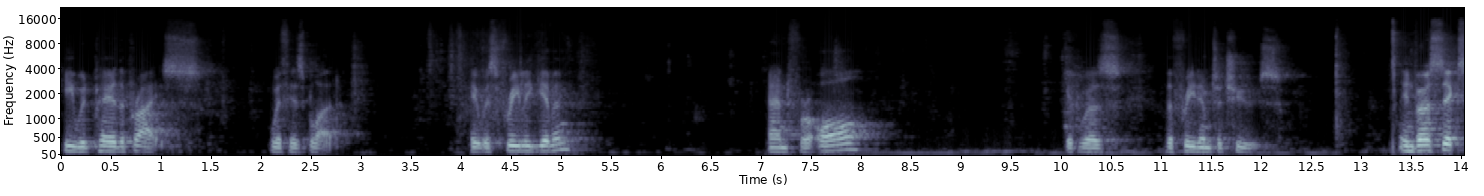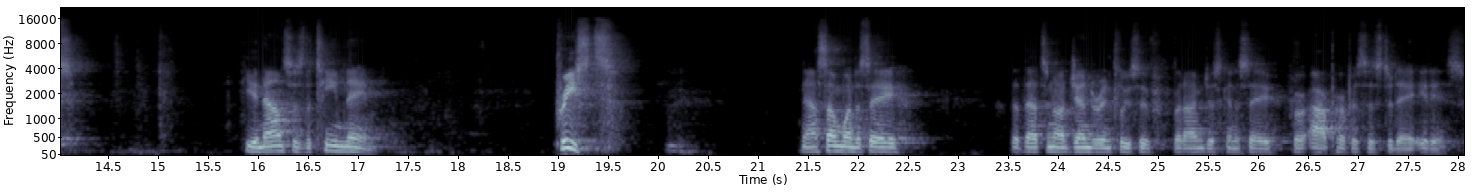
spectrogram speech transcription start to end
He would pay the price with his blood. It was freely given, and for all, it was the freedom to choose. In verse 6, he announces the team name priests. Now, some want to say that that's not gender inclusive, but I'm just going to say, for our purposes today, it is.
